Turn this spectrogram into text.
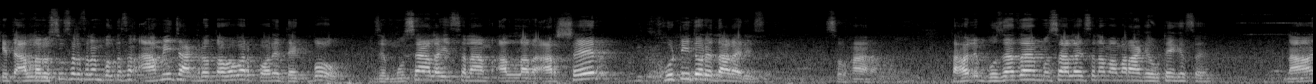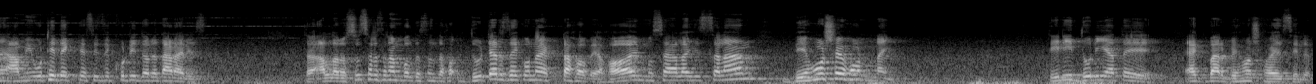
কিন্তু আল্লাহ রসুলাম বলতেছেন, আমি জাগ্রত হওয়ার পরে দেখব যে মুসা আলাহিসাল্লাম আল্লাহর আরশের খুঁটি ধরে দাঁড়ায় রয়েছে। সোহান তাহলে বোঝা যায় মুসা আলাহিসাল্লাম আমার আগে উঠে গেছে। না আমি উঠে দেখতেছি যে খুঁটি ধরে দাঁড়ায় রয়েছে। তো আল্লাহ রসুলাম বলতেছেন, দুইটার যে কোনো একটা হবে। হয় মুসা আলাহিসাল্লাম বেহসে হন নাই তিনি দুনিয়াতে একবার বেহস হয়েছিলেন।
